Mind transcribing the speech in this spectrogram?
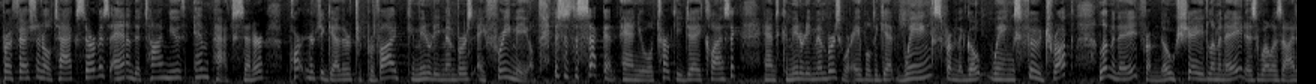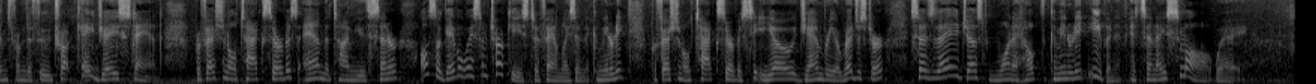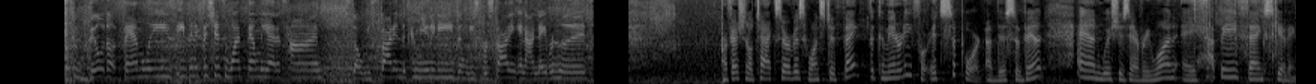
Professional Tax Service and the Time Youth Impact Center partnered together to provide community members a free meal. This is the second annual Turkey Day Classic, and community members were able to get wings from the Goat Wings food truck, lemonade from No Shade Lemonade, as well as items from the food truck KJ's stand. Professional Tax Service and the Time Youth Center also gave away some turkeys to families in the community. Professional Tax Service CEO Jambria Register says they just want to help the community even if it's in a small way to build up families, even if it's just one family at a time. So we start in the communities and we, we're starting in our neighborhoods. Professional Tax Service wants to thank the community for its support of this event and wishes everyone a happy Thanksgiving.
